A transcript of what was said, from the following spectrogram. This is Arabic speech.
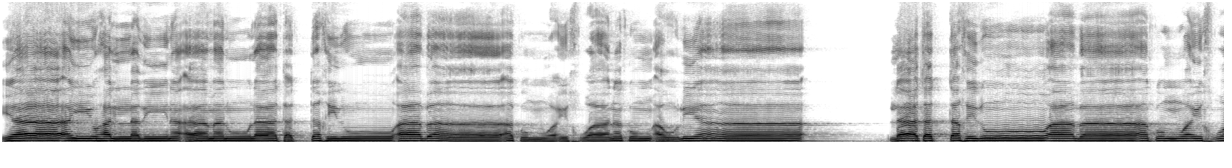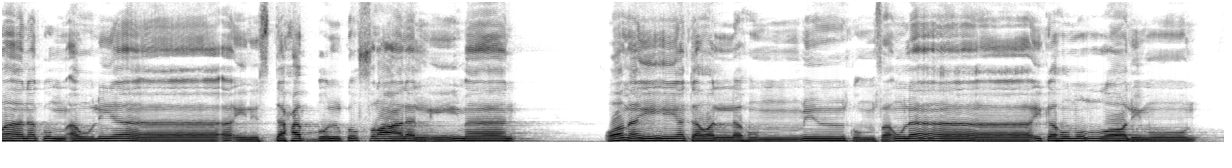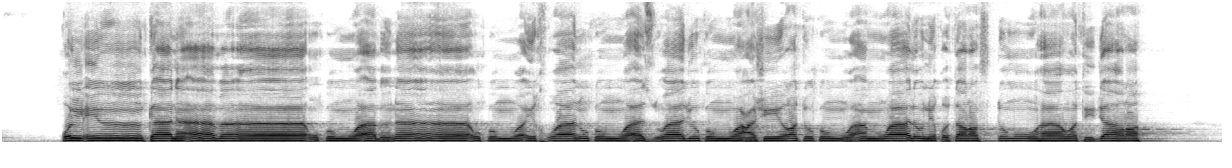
يا أيها الذين آمنوا لا تتخذوا آباءكم وإخوانكم أولياء لا تتخذوا آباءكم وإخوانكم أولياء إن استحبوا الكفر على الإيمان ومن يتولهم منكم فاولئك هم الظالمون قل ان كان اباؤكم وابناؤكم واخوانكم وازواجكم وعشيرتكم واموال اقترفتموها وتجاره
